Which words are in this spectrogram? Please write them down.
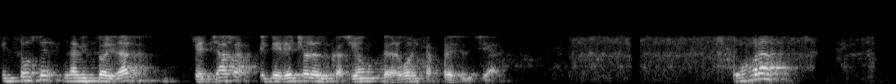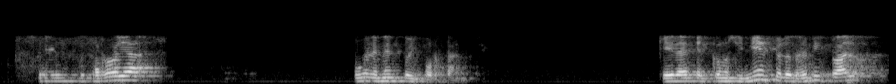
Entonces, la virtualidad rechaza el derecho a la educación pedagógica presencial. Ahora se desarrolla un elemento importante, que el conocimiento de la educación virtual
